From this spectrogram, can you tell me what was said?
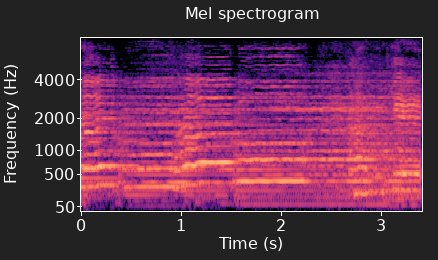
날 구하러 함께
